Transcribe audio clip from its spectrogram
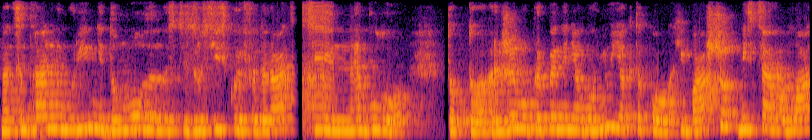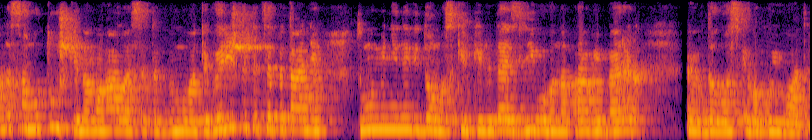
на центральному рівні домовленості з Російською Федерацією не було. Тобто режиму припинення вогню як такого, хіба що місцева влада самотужки намагалася, так би мовити, вирішити це питання. Тому мені невідомо скільки людей з лівого на правий берег е, вдалося евакуювати.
